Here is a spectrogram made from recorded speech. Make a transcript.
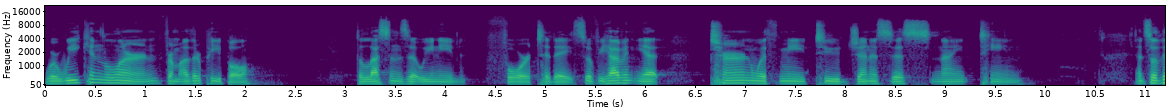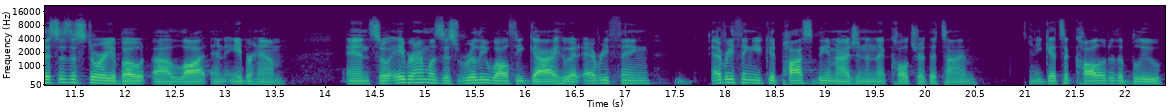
where we can learn from other people the lessons that we need for today. So if you haven't yet, turn with me to Genesis 19. And so this is a story about uh, Lot and Abraham. And so Abraham was this really wealthy guy who had everything, everything you could possibly imagine in that culture at the time. And he gets a call out of the blue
